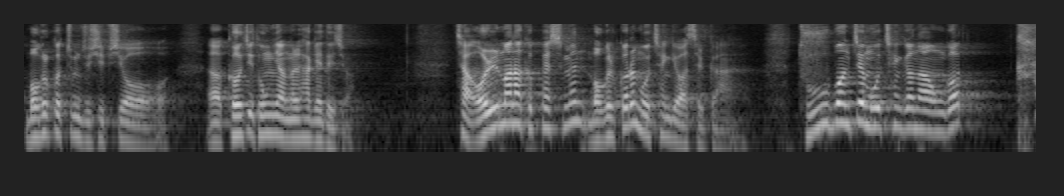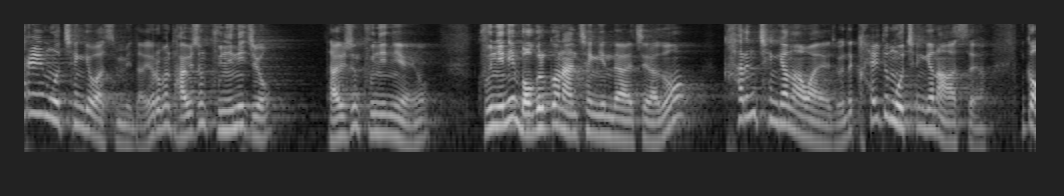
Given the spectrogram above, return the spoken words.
먹을 것 좀 주십시오. 어, 거지 동냥을 하게 되죠. 자, 얼마나 급했으면 먹을 거를 못 챙겨왔을까? 두 번째 못 챙겨 나온 것, 칼을 못 챙겨왔습니다. 여러분, 다윗은 군인이죠. 다윗은 군인이에요. 군인이 먹을 건 안 챙긴다 할지라도 칼은 챙겨 나와야죠. 근데 칼도 못 챙겨 나왔어요. 그러니까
